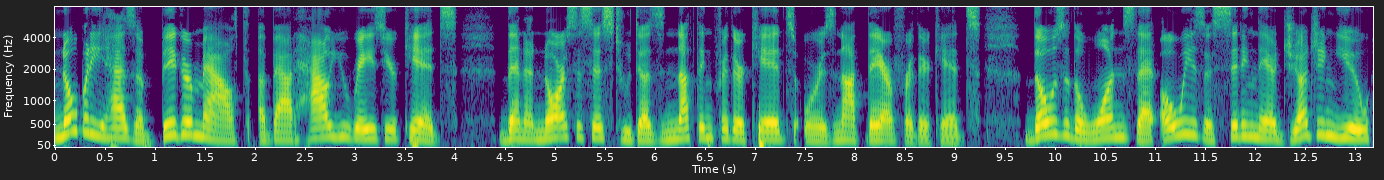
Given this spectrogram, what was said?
Nobody has a bigger mouth about how you raise your kids than a narcissist who does nothing for their kids or is not there for their kids. Those are the ones that always are sitting there judging you,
